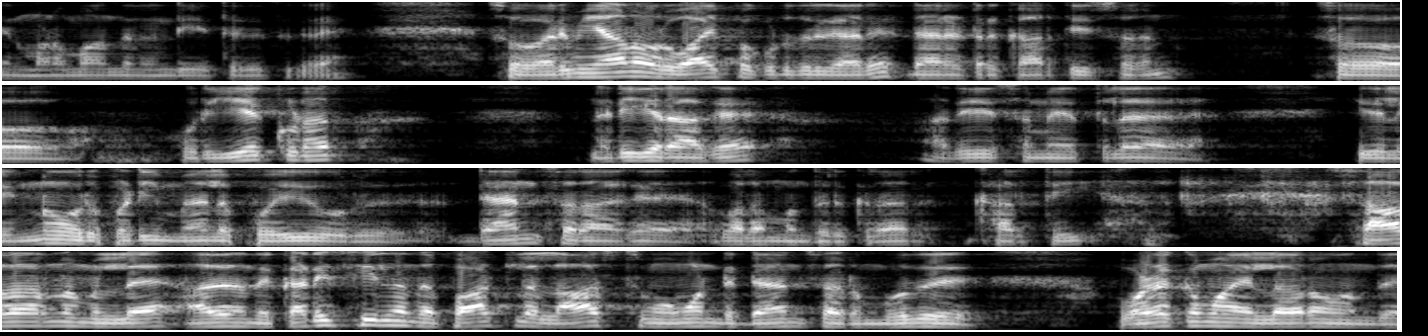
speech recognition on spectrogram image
என் மனமார்ந்த நன்றியை தெரிவித்துக்கிறேன். ஸோ அருமையான ஒரு வாய்ப்பை கொடுத்துருக்காரு டைரக்டர் கார்த்தீஸ்வரன் ஸோ ஒரு இயக்குனர் நடிகராக அதே சமயத்தில் இதில் இன்னும் ஒரு படி மேலே போய் ஒரு டான்ஸராக வலம் வந்திருக்கிறார் கார்த்தி. சாதாரணம் இல்லை அது அந்த கடைசியில் அந்த பாட்டில் லாஸ்ட் மொமெண்ட் டான்ஸ் ஆடும்போது வழக்கமாக எல்லாரும் அந்த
